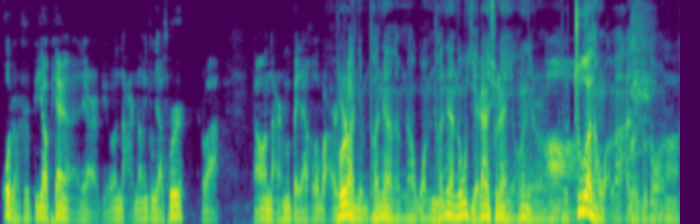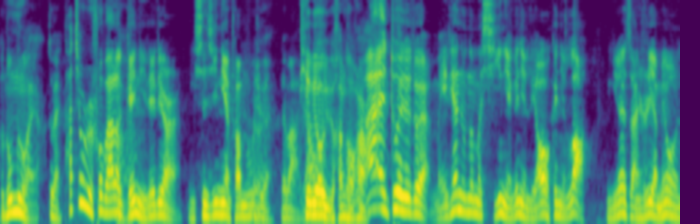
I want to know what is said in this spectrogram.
或者是比较偏远的地儿，比如哪儿弄一度假村是吧？然后哪儿什么北戴河玩儿去不知道你们团建怎么着？我们团建都野战训练营，你知道吗？哦就折腾我们，就就都啊就都那样，对他就是说白了，啊给你这地儿，你信息你也传不出去，对吧？贴标语喊口号，哎，对对对，每天就那么洗你，跟你聊，跟你唠，你这暂时也没有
